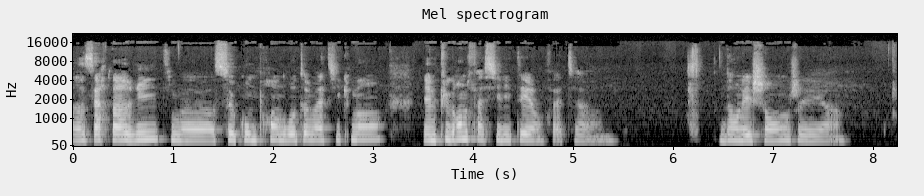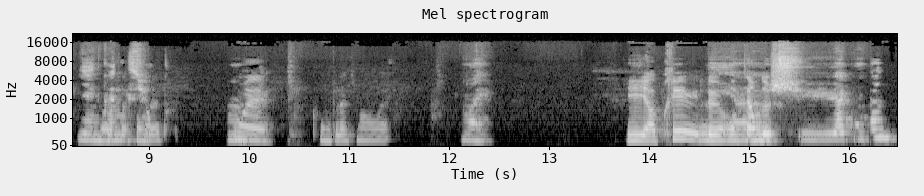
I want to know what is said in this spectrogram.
un certain rythme, se comprendre automatiquement. Il y a une plus grande facilité, en fait dans l'échange et euh, il y a une connexion. Mmh. Ouais, complètement, ouais. Ouais. Et après, le, en termes de. Euh, tu accompagnes?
